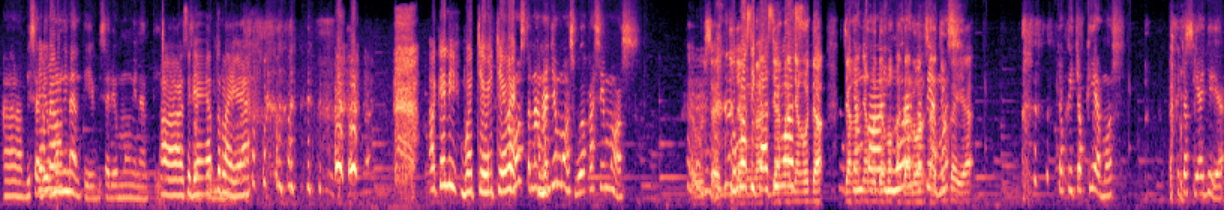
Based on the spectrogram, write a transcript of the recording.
Ah, bisa Ya, Mel. diomongin nanti bisa diomongin nanti. Ah, sudah Bisa atur lah ya oke nih buat cewek-cewek. Mos tenang aja mos. Gue kasih mos. Ya, buset. Masih Jangan- kasih, jangan Mas. yang udah jangan Yang yang, udah luar tapi ya, Mas. juga ya. Coki-coki ya mos? Coki-coki aja ya?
